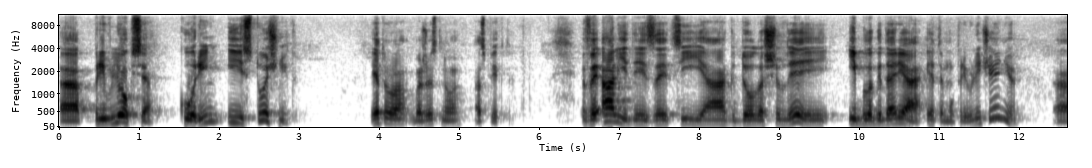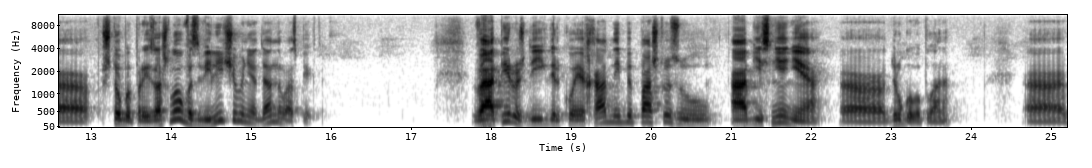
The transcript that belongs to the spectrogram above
а, привлекся корень и источник этого божественного аспекта. И благодаря этому привлечению, э, чтобы произошло возвеличивание данного аспекта. Ваапируш диигдель коехадный бы паштузу, а объяснение э, другого плана, э,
